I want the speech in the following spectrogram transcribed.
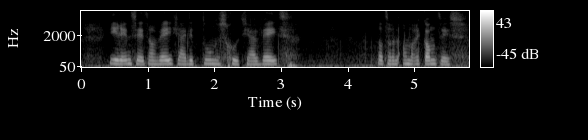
hierin zit, dan weet jij, dit donders goed. Jij weet dat er een andere kant is.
